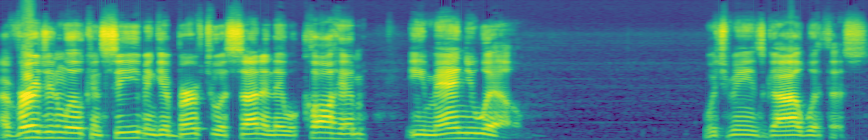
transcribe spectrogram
A virgin will conceive and give birth to a son, and they will call him Emmanuel, which means God with us.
